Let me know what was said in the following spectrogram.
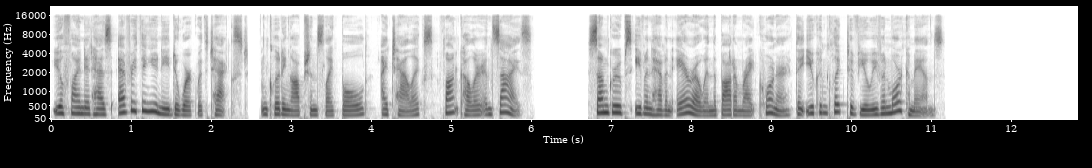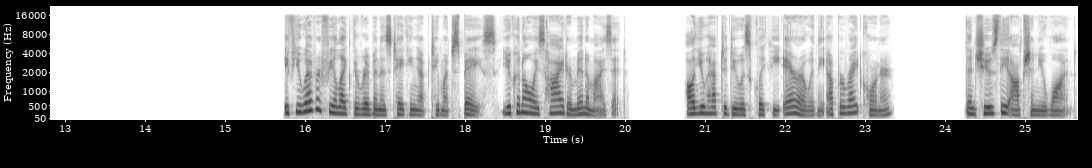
you'll find it has everything you need to work with text, including options like bold, italics, font color, and size. Some groups even have an arrow in the bottom right corner that you can click to view even more commands. If you ever feel like the ribbon is taking up too much space, you can always hide or minimize it. All you have to do is click the arrow in the upper right corner, then choose the option you want.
